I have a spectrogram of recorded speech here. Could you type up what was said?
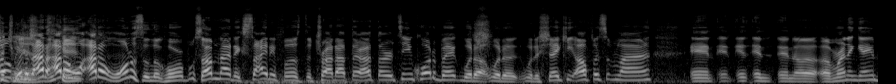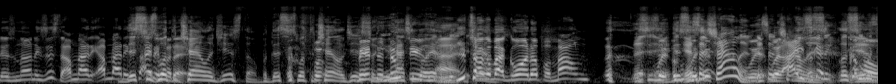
no, situations. because I, don't- I don't. want- I don't want us to look horrible. So I'm not excited for us to trot out there our third team quarterback with a with a with a shaky offensive line and and, and, and a, uh, a running game that's non-existent. I'm not. I'm not this excited is what the that. challenge is, though. But this is what the challenge is. Ben So you have to go ahead and you talk about going up a mountain. This is- with- this It's is- a challenge. with- it's a with ice challenge. Let's Come see on, what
